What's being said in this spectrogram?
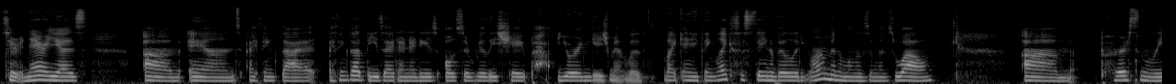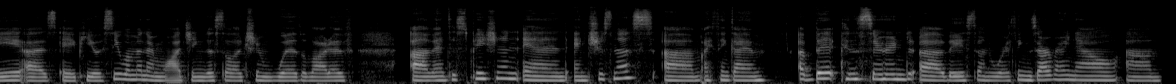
certain areas. Um, and I think that I think that these identities also really shape your engagement with like anything like sustainability or minimalism as well. Um, personally, as a POC woman, I'm watching this election with a lot of um, anticipation and anxiousness. Um, I think I'm a bit concerned uh, based on where things are right now. Um,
